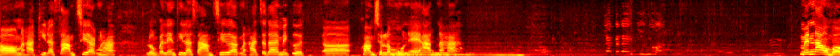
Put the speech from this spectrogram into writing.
ทองนะคะ ทีละสามเชือกนะคะ ลงไปเล่นทีละสามเชือกนะคะ จะได้ไม่เกิดความชลมุนแออัดนะคะแม่นเอาบ่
